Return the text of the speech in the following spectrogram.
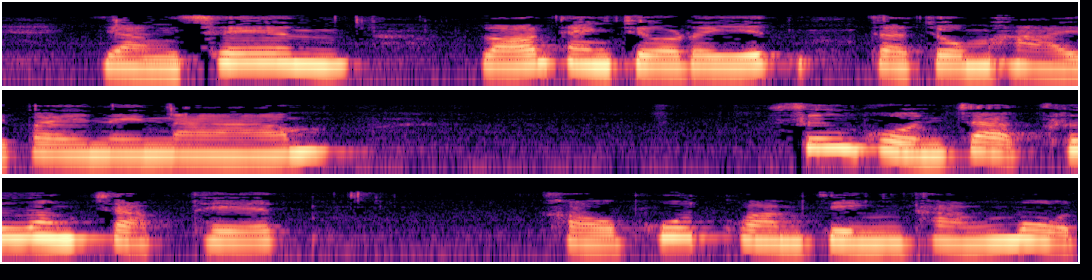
ๆ อย่างเช่นลอสแองเจลิสจะจมหายไปในน้ำซึ่งผลจากเครื่องจับเท็จ เขาพูดความจริงทั้งหมด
